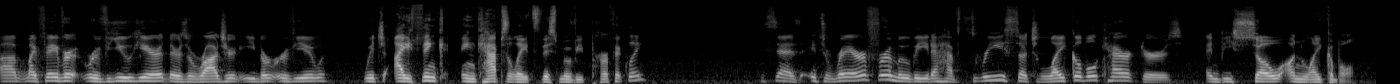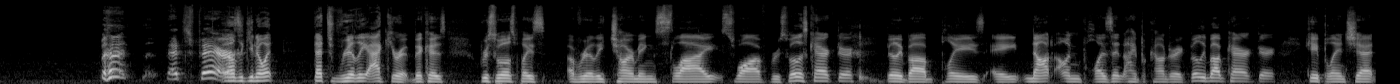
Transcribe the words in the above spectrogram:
Um, my favorite review here, there's a Roger Ebert review, which I think encapsulates this movie perfectly. He says it's rare for a movie to have three such likable characters and be so unlikable. That's fair. And I was like, you know what? That's really accurate because Bruce Willis plays a really charming, sly, suave Bruce Willis character. Billy Bob plays a not unpleasant hypochondriac Billy Bob character. Cate Blanchett,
